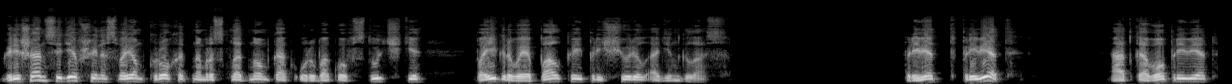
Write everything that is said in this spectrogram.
Гришан, сидевший на своем крохотном раскладном, как у рыбаков, стульчике, поигрывая палкой, прищурил один глаз. «Привет, привет! А от кого привет?»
